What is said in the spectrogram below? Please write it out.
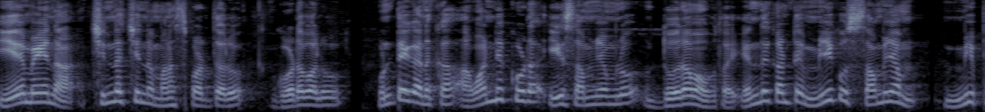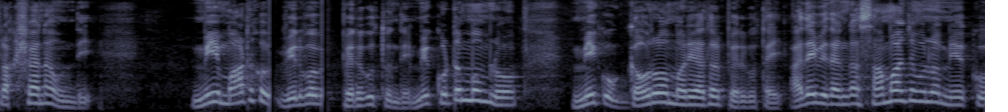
ఏమైనా చిన్న చిన్న మనస్పర్ధలు గొడవలు ఉంటే గనక అవన్నీ కూడా ఈ సమయంలో దూరం అవుతాయి. ఎందుకంటే మీకు సమయం మీ ప్రక్షాన ఉంది. మీ మాటకు విలువ పెరుగుతుంది. మీ కుటుంబంలో మీకు గౌరవ మర్యాదలు పెరుగుతాయి. అదేవిధంగా సమాజంలో మీకు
